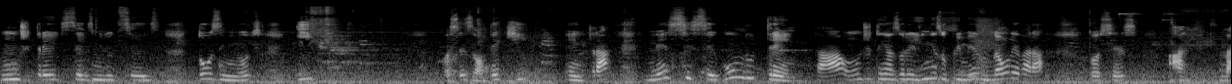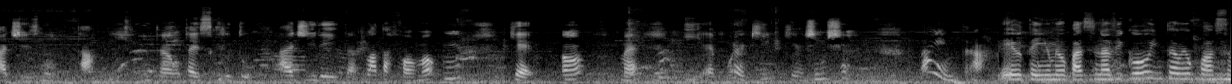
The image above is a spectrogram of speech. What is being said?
um de 3, 6 minutos, 6, 12 minutos e vocês vão ter que entrar nesse segundo trem, tá? Onde tem as orelhinhas, o primeiro não levará vocês na Disney, tá? Então tá escrito à direita, plataforma 1, que é 1, né? E é por aqui que a gente vai entrar. Eu tenho meu passe Navigou, então eu posso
